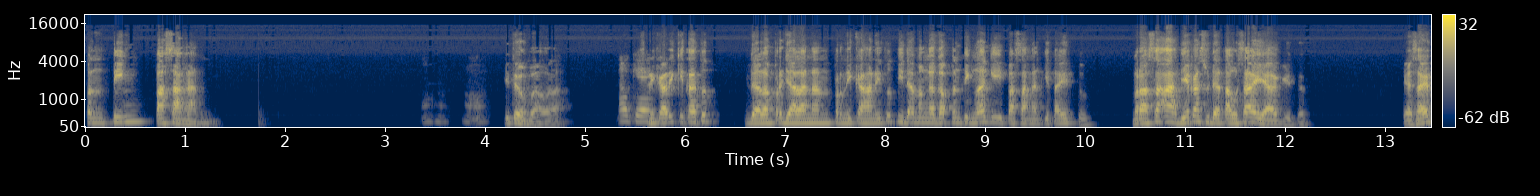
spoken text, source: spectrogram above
penting pasangan. Itu Mbak Ola. Oke. Okay. Seringkali kita tuh dalam perjalanan pernikahan itu tidak menganggap penting lagi pasangan kita itu. Merasa ah dia kan sudah tahu saya gitu ya saya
